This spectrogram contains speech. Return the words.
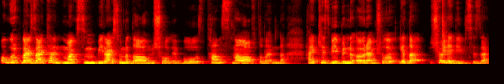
O gruplar zaten maksimum bir ay sonra dağılmış oluyor. Bu tam sınav haftalarında. Herkes birbirini öğrenmiş oluyor. Ya da şöyle diyeyim size.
